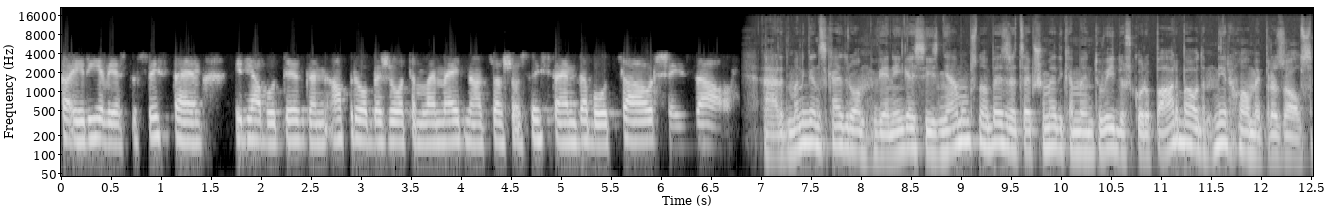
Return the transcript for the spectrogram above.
ka ir ieviesta sistēma, ir jābūt diezgan aprobežotam, lai mēģinātu caur šo sistēmu dabūt cauri šīs zāles. Erdmani gan skaidro, vienīgais izņēmums no bezrecepšu medikamentu vidus, kuru pārbauda, ir homeprozols.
